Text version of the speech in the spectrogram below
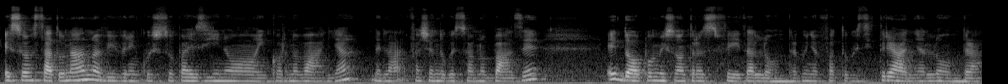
e sono stato un anno a vivere in questo paesino in Cornovaglia nella, facendo questo anno base e dopo mi sono trasferita a Londra. Quindi ho fatto questi tre anni a Londra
